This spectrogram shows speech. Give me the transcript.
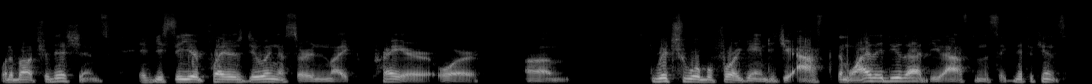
What about traditions? If you see your players doing a certain like prayer or um, ritual before a game, did you ask them why they do that? Do you ask them the significance?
